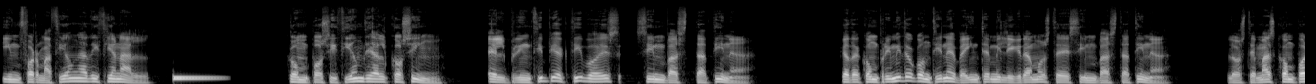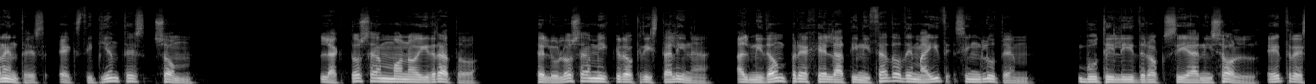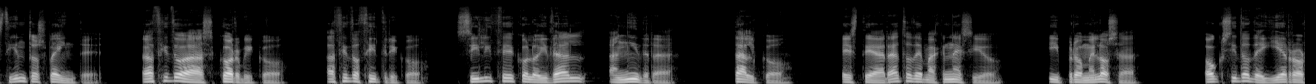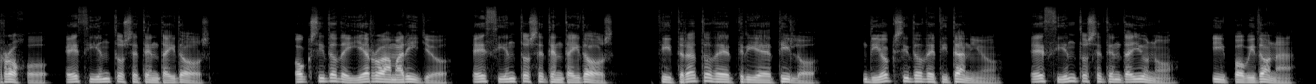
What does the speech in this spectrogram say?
Información adicional. Composición de alcosín. El principio activo es simvastatina. Cada comprimido contiene 20 miligramos de simvastatina. Los demás componentes excipientes son lactosa monohidrato, celulosa microcristalina, almidón pregelatinizado de maíz sin gluten, butilhidroxianisol E320, ácido ascórbico, ácido cítrico, sílice coloidal anhidra, talco, estearato de magnesio y promelosa, óxido de hierro rojo E172, óxido de hierro amarillo E172, citrato de trietilo, dióxido de titanio E171 y povidona.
